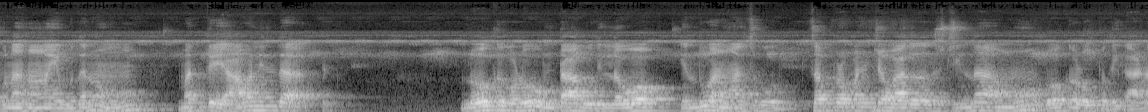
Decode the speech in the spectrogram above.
ಪುನಃ ಎಂಬುದನ್ನು ಮತ್ತೆ ಯಾವನಿಂದ ಲೋಕಗಳು ಉಂಟಾಗುವುದಿಲ್ಲವೋ ಎಂದು ಅನುಮಾನಿಸಬಹುದು. ಸಪ್ರಪಂಚವಾದದ ದೃಷ್ಟಿಯಿಂದ ಅವನು ಲೋಕಗಳ ಉತ್ಪತ್ತಿ ಕಾರಣ,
